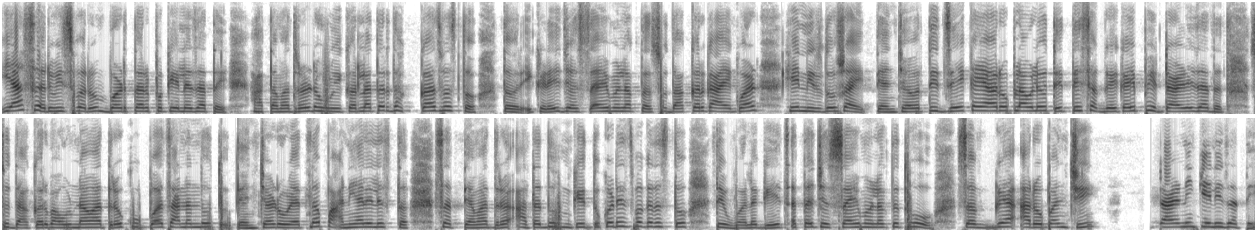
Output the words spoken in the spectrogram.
या सर्व्हिसवरून बडतर्फ केलं जातं आहे आता मात्र ढवळीकरला तर धक्काच बसतो. तर इकडे जससाहेब म्हणू लागतात सुधाकर गायकवाड हे निर्दोष आहेत. त्यांच्यावरती जे काही आरोप लावले होते ते सगळे काही फेटाळले जातात. सुधाकर भाऊंना मात्र खूपच आनंद होतो. त्यांच्या डोळ्यातनं पाणी आलेलं असतं. सत्य मात्र आता धूमकेतूकडेच बघत असतो. तेव्हा लगेच आता जससाहेब म्हणू लागतात हो सगळ्या आरोपांची टाळणी केली जाते.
